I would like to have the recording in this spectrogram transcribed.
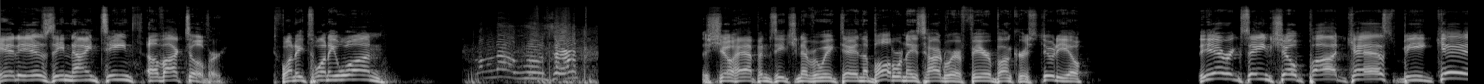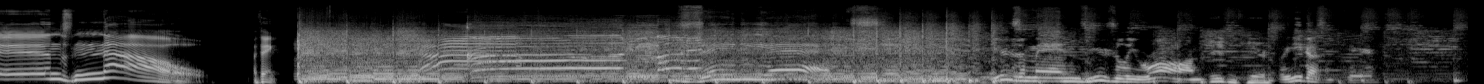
It is the 19th of October, 2021. The show happens each and every weekday in the Baldwin Ace Hardware Fear Bunker studio. The Eric Zane Show podcast begins now. I think. Zaniacs. Here's a man who's usually wrong, He doesn't care. but he doesn't care.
